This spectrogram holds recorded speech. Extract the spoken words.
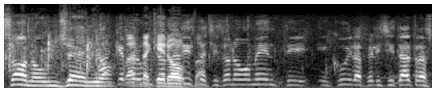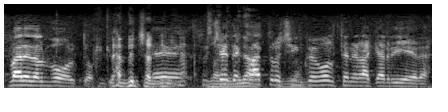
Sono un genio. Anche Guarda per un giornalista roba. ci sono momenti in cui la felicità traspare dal volto. Grande eh, succede 4-5 volte nella carriera.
